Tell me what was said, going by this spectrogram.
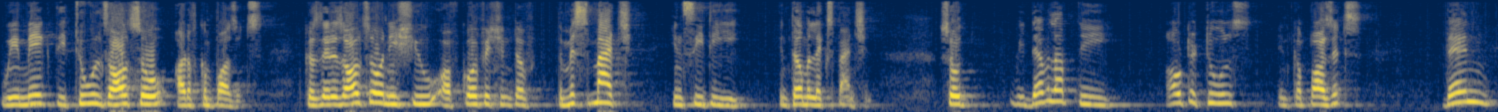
we make the tools also out of composites. Because there is also an issue of coefficient of the mismatch in CTE, in thermal expansion. So we develop the outer tools in composites. Then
